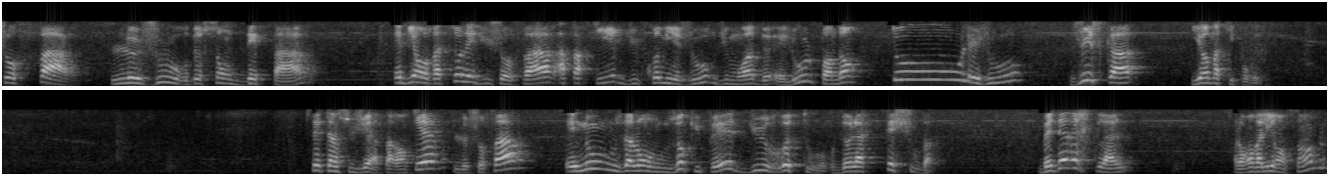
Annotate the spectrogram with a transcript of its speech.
chauffard le jour de son départ, eh bien on va sonner du chauffard à partir du premier jour du mois de Elul pendant tous les jours jusqu'à Yom. C'est un sujet à part entière, le chauffard, et nous, nous allons nous occuper du retour, de la Teshuvah. Bederech Klal, alors on va lire ensemble,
